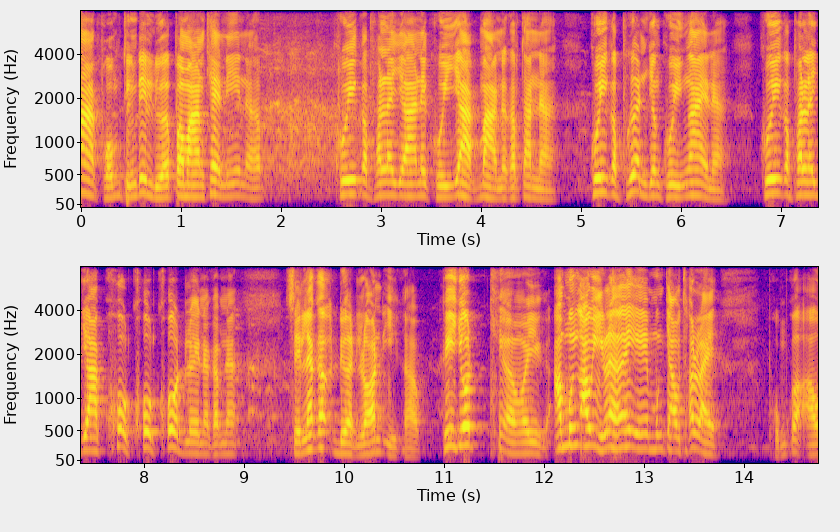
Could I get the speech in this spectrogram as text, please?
มาก ผมถึงได้เหลือประมาณแค่นี้นะครับ คุยกับภรรยาเนี่ยคุยยากมากนะครับ ท่านนะคุยกับเพื่อนยังคุยง่ายนะคุยกับภรรยาโคตรโคตรโคตรเลยนะครับนะเสร็จแล้วก็เดือดร้อนอีกครับ พี่ยุทธเอามาอีกเอามึงเอาอีกแล้วเฮ้ยเอมึงจะเอาเท่าไหร่ ผมก็เอา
